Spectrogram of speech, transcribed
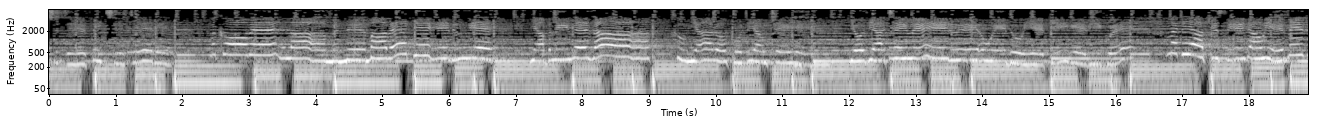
မ်းချစ်တယ်သိချစ်တယ်တဲ့မခေါ်ပဲလားမနေမှာပဲပြေသူရဲ့ညာပလီလေစားခုများတော့ကိုတယောက်ချဲရဲ့ပြောပြချိန်လေးတွေအဝေးတို့ရဲ့ပြေးခဲ့ပြီကွယ်မတရားဖြစ်စေကြောင်းရဲ့မေးစေ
